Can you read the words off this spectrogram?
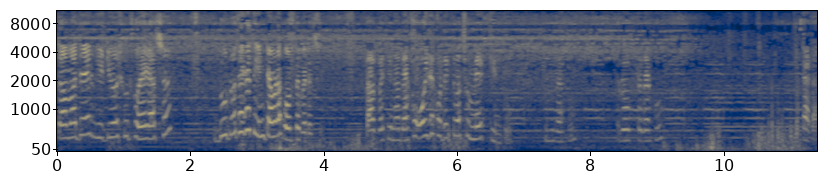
তো আমাদের ভিডিও শ্যুট হয়ে গেছে। দুটো থেকে তিনটে আমরা করতে পেরেছি। তারপর কি না, দেখো, ওই দেখো, দেখতে পাচ্ছ মেঘ কিন্তু। তুমি দেখো, রোদটা দেখো। টাটা।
